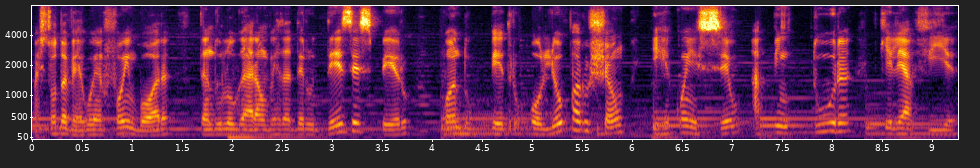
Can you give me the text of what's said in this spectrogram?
Mas toda a vergonha foi embora, dando lugar a um verdadeiro desespero quando Pedro olhou para o chão e reconheceu a pintura que ele havia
